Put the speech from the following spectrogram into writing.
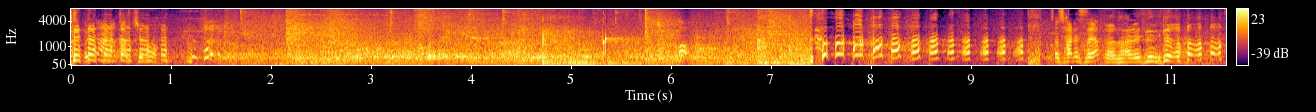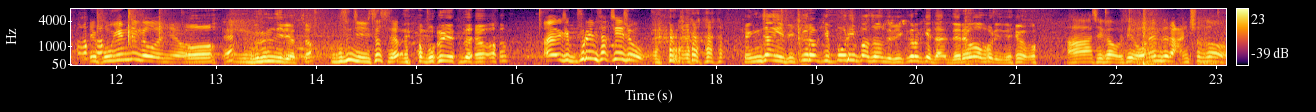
절대 안 아깝죠. 어. 저 잘했어요? 아, 잘했습니다. 이거 보기 힘든 거거든요. 어, 무슨 일이었죠? 무슨 일 있었어요? 모르겠어요. 아, 여기 프레임 삭제해줘. 굉장히 미끄럽게 볼이 빠졌는데 미끄럽게 나- 내려가 버리네요. 아, 제가 어떻게 원핸드를 안 쳐서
